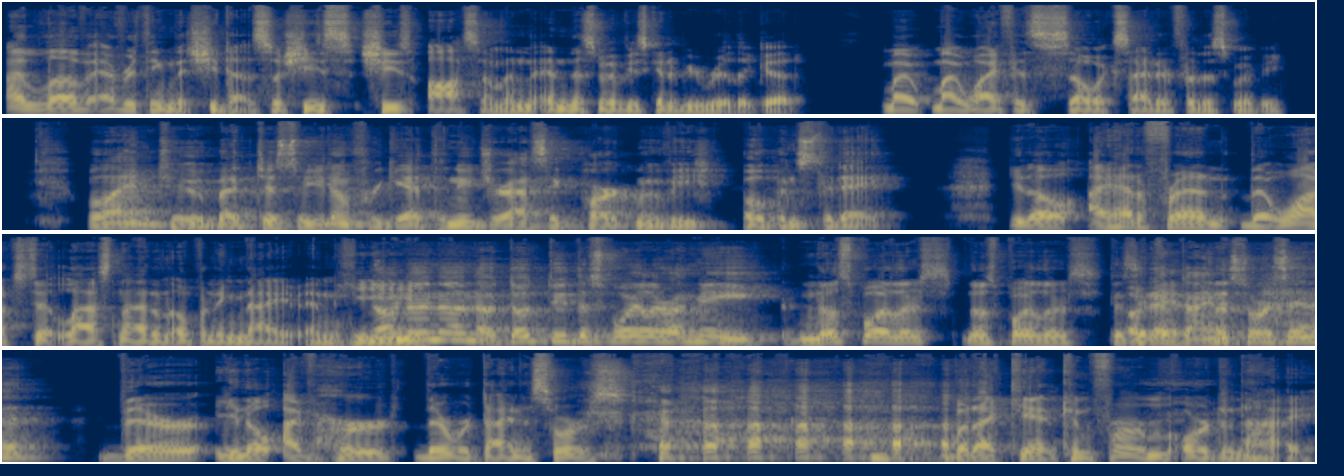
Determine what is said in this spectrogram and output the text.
I love everything that she does. So she's she's awesome, and, and this movie is going to be really good. My my wife is so excited for this movie. Well, I am too. But just so you don't forget, the new Jurassic Park movie opens today. You know, I had a friend that watched it last night on opening night, and he No, no, no, no! Don't do the spoiler on me. no spoilers, no spoilers. Does it have dinosaurs in it? There, you know, I've heard there were dinosaurs, but I can't confirm or deny.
